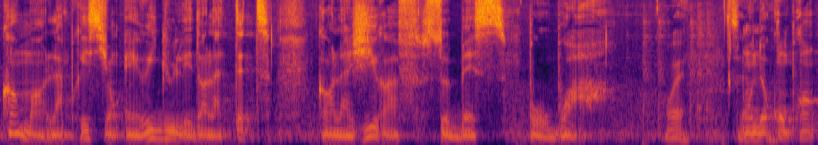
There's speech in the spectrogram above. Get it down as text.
comment la pression est régulée dans la tête quand la girafe se baisse pour boire. Ouais. On ne comprend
